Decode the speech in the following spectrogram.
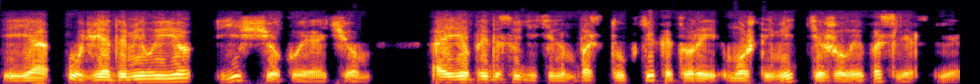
и я уведомил ее еще кое о чем, о ее предосудительном поступке, который может иметь тяжелые последствия.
